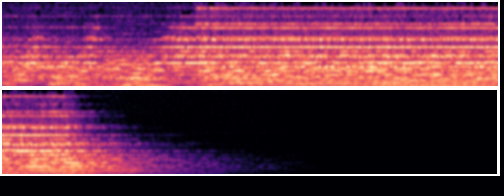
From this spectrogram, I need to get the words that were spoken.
Música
